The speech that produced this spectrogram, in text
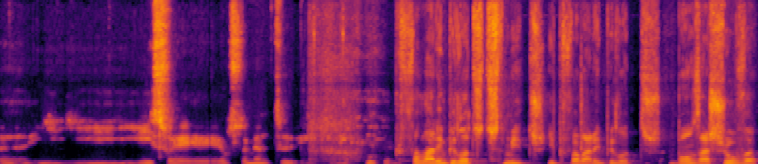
Uh, e, e, isso é absolutamente. Por falar em pilotos destemidos e por falar em pilotos bons à chuva,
